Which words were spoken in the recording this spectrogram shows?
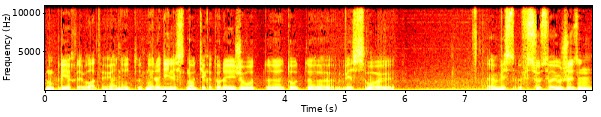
ну, приехали в Латвию, они тут не родились, но те, которые живут э, тут э, весь свой э, весь, всю свою жизнь,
